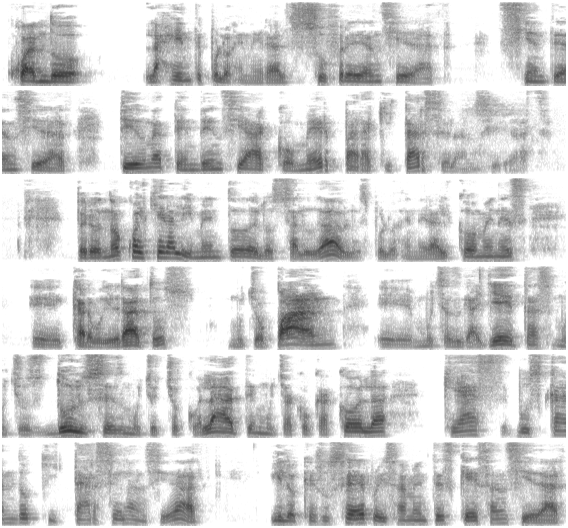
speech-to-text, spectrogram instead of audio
cuando la gente por lo general sufre de ansiedad, siente ansiedad, tiene una tendencia a comer para quitarse la ansiedad. Pero no cualquier alimento de los saludables, por lo general comen es eh, carbohidratos, mucho pan, eh, muchas galletas, muchos dulces, mucho chocolate, mucha Coca-Cola, que hace buscando quitarse la ansiedad. Y lo que sucede precisamente es que esa ansiedad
